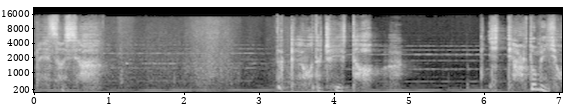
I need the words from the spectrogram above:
没曾想他给我的这一刀一点都没有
